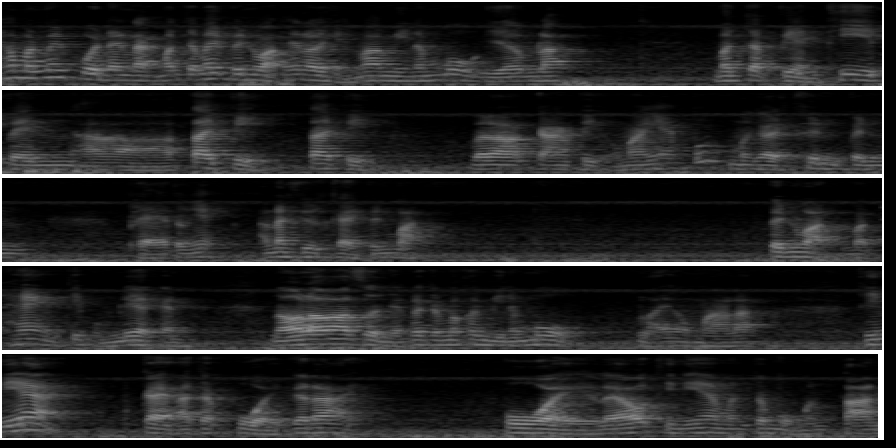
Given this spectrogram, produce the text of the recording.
ถ้ามันไม่ป่วยหนักๆมันจะไม่เป็นหวัดให้เราเห็นว่ามีน้ำมูกเยิ้มละมันจะเปลี่ยนที่เป็นใต้ปีกใต้ปีกเวลากลางปีกออกมาเงี้ยปุ๊บมันก็ขึ้นเป็นแผลตรงเนี้ยอันนั้นคือไก่เป็นหวัด เป็นหวัดหวัดแห้งที่ผมเรียกกันเนาะแล้วส่วนใหญ่ก็จะไม่ค่อยมีน้ำมูกไหลออกมาละทีเนี้ยไก่อาจจะป่วยก็ได้ ป่วยแล้วทีเนี้ยมันจมูกมันตัน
